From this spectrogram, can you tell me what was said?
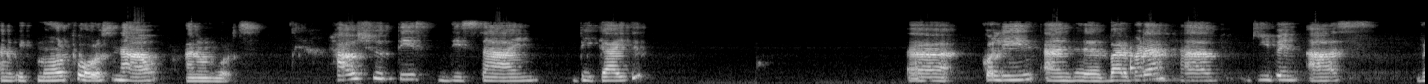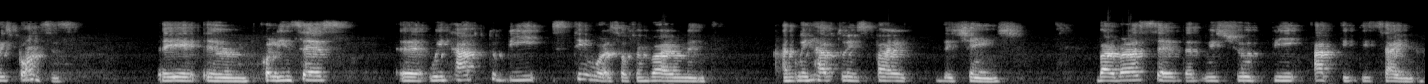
and with more force now and onwards. How should this design be guided? Uh, Colleen and uh, Barbara have given us responses. Um, Colleen says uh, we have to be stewards of environment and we have to inspire the change. Barbara said that we should be active designers,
